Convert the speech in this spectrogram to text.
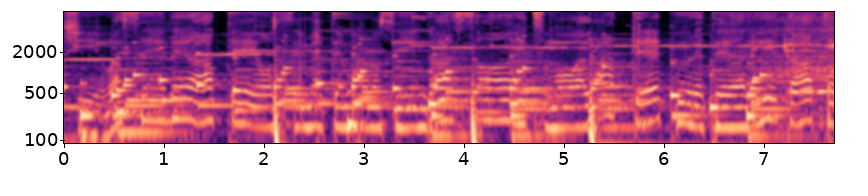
幸せであってよせめてものシンガーソンいつも笑ってくれてありがとう。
